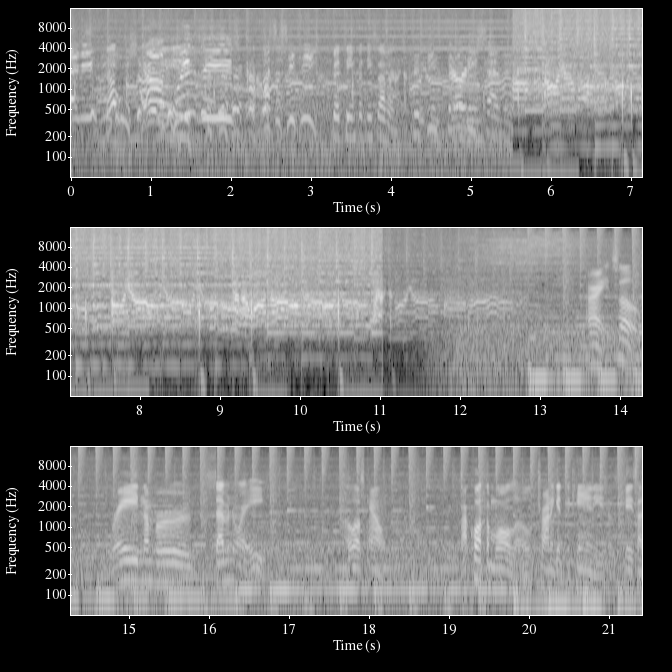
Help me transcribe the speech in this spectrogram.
That was Yo, shiny. twinsies! What's the CP? 1557. 1537. All right, so raid number seven or eight. I lost count. I caught them all though, trying to get the candies in case I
